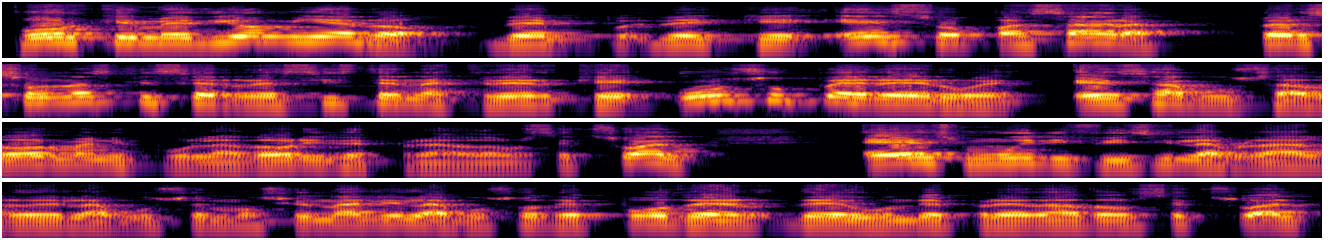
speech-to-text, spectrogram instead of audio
Porque me dio miedo de, que eso pasara. Personas que se resisten a creer que un superhéroe es abusador, manipulador y depredador sexual. Es muy difícil hablar del abuso emocional y el abuso de poder de un depredador sexual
